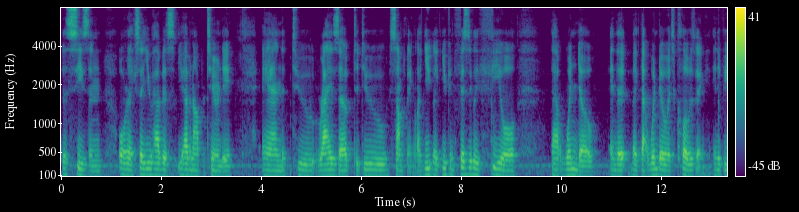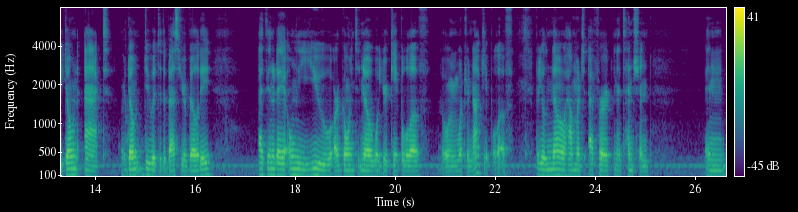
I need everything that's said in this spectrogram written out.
this season, or like say you have this you have an opportunity, and to rise up to do something like you like you can physically feel that window and the like that window is closing. And if you don't act or don't do it to the best of your ability at the end of the day only you are going to know what you're capable of or what you're not capable of. But you'll know how much effort and attention and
